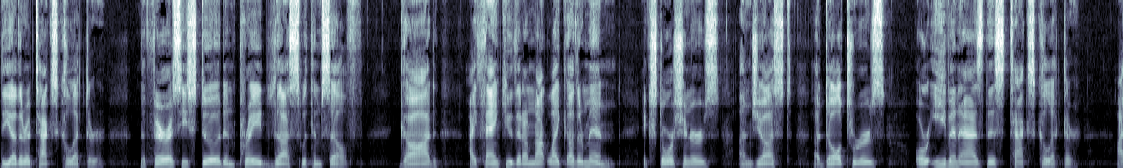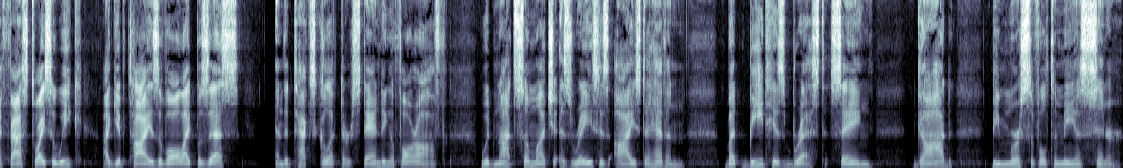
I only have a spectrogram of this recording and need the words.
the other a tax collector. The Pharisee stood and prayed thus with himself God, I thank you that I'm not like other men, extortioners, unjust, adulterers, or even as this tax collector. I fast twice a week, I give tithes of all I possess. And the tax collector, standing afar off, would not so much as raise his eyes to heaven, but beat his breast, saying, God, be merciful to me, a sinner.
